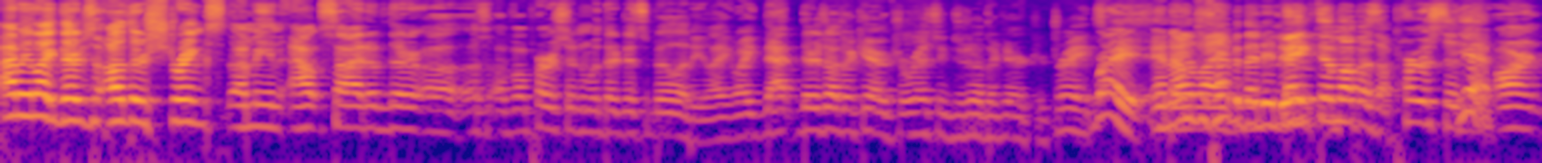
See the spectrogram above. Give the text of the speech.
I mean, like there's other strengths. I mean, outside of their uh, of a person with their disability, like like that. There's other characteristics. There's other character traits. Right, and that, I'm just happy that they make didn't- make them up as a person that aren't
